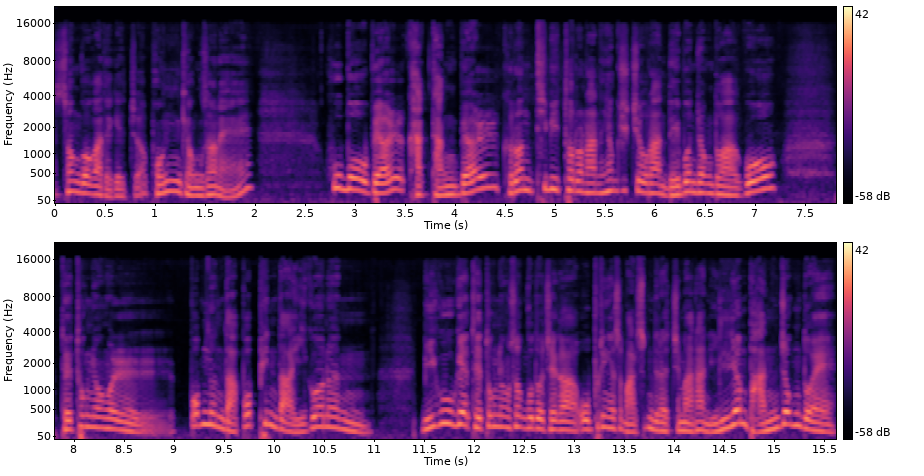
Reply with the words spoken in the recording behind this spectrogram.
선거가 되겠죠. 본 경선에 후보별 각 당별 그런 TV 토론 하는 형식적으로 한 네 번 정도 하고 대통령을 뽑는다, 뽑힌다. 이거는 미국의 대통령 선거도 제가 오프닝에서 말씀드렸지만 한 1년 반 정도의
